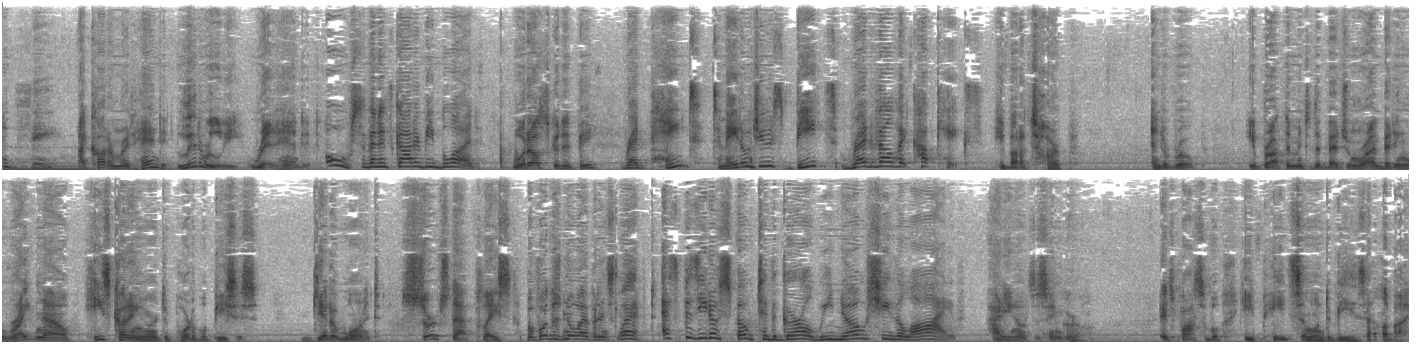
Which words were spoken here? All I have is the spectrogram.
emergency? I caught him red-handed. Literally red-handed. Oh, so then it's got to be blood. What else could it be? Red paint, tomato juice, beets, red velvet cupcakes. He bought a tarp and a rope. He brought them into the bedroom where I'm betting right now he's cutting her into portable pieces. Get a warrant. Search that place before there's no evidence left. Esposito spoke to the girl. We know she's alive. How do you know it's the same girl? It's possible he paid someone to be his alibi.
